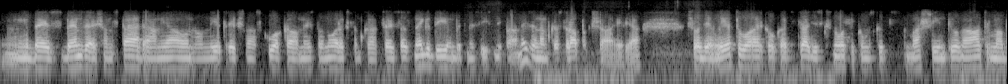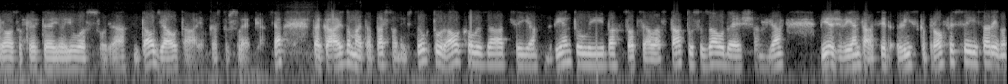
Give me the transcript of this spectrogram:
Mm, bez bremzēšanas pēdām, ja, un, un ietriekšanās kokā mēs to norakstam kā ceļas negadījumu, bet mēs īstenībā nezinām, kas tur apakšā ir. Ja. Šodien Lietuvā ir kaut kāds traģisks notikums, kad mašīna pilnā ātrumā brauca pretējo joslu. Ja. Daudz jautājumu, kas tur slēpjas. Ja. Tā kā es domāju, tā personības struktūra, alkoholizācija, vientulība, sociālā statusa zaudēšana. Ja bieži vien tās ir riska profesijas, arī nu,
